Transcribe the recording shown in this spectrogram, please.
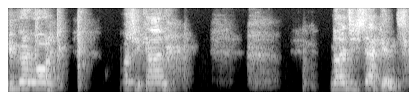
Keep going on, what you can. 90 seconds.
